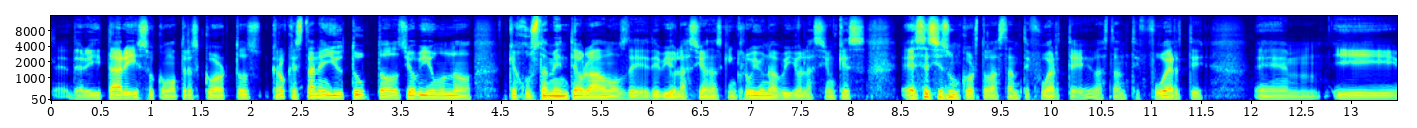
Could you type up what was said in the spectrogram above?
de editar hizo como tres cortos. Creo que están en YouTube todos. Yo vi uno que justamente hablábamos de, de violaciones, que incluye una violación, que es... Ese sí es un corto bastante fuerte, ¿eh? bastante fuerte. Em, y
